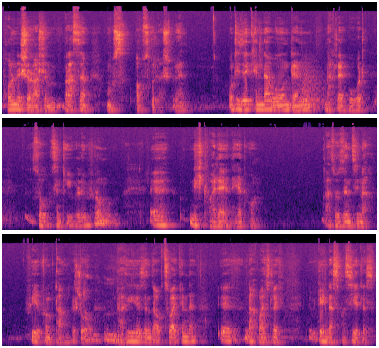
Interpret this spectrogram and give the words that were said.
polnische Rasse muss ausgelöscht werden. Und diese Kinder wohnen dann nach der Geburt, so sind die Überlieferungen, äh, nicht weiter ernährt worden. Also sind sie nach vier, fünf Tagen gestorben. Mhm. Und daher sind auch zwei Kinder äh, nachweislich denen das passiert ist.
